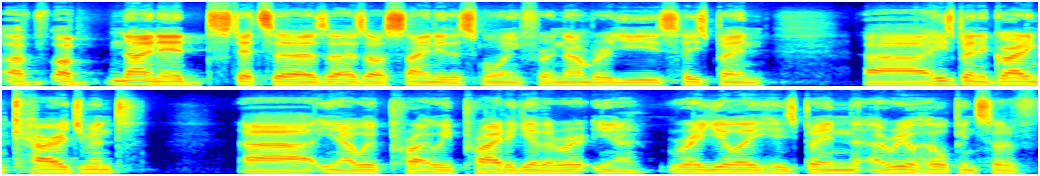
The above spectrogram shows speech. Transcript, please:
I've, I've known Ed Stetzer, as, as, I was saying to you this morning, for a number of years. He's been uh, he's been a great encouragement. Uh, you know, we pray we pray together. You know, regularly. He's been a real help in sort of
